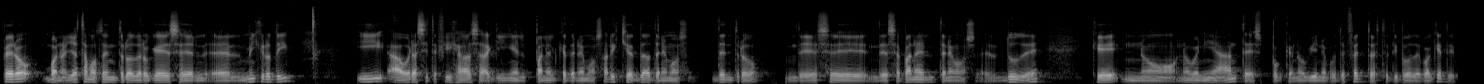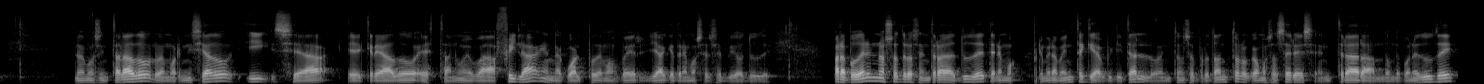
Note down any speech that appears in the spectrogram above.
Pero bueno, ya estamos dentro de lo que es el, el MikroTik. Y ahora si te fijas aquí en el panel que tenemos a la izquierda, tenemos dentro de ese, de ese panel, tenemos el DUDE, que no, no venía antes, porque no viene por defecto este tipo de paquete. Lo hemos instalado, lo hemos reiniciado y se ha eh, creado esta nueva fila en la cual podemos ver ya que tenemos el servidor DUDE. Para poder nosotros entrar a DUDE tenemos primeramente que habilitarlo. Entonces, por lo tanto, lo que vamos a hacer es entrar a donde pone DUDE,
